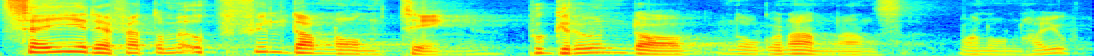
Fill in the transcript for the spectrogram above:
säger det för att de är uppfyllda av någonting på grund av någon annans, vad någon har gjort.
